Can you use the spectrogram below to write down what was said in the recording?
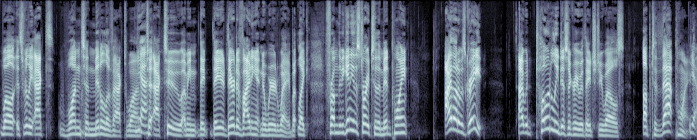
Well, it's really Act One to middle of Act One Yeah. to Act Two. I mean, they they they're dividing it in a weird way, but like from the beginning of the story to the midpoint, I thought it was great. I would totally disagree with H.G. Wells up to that point. Yeah.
